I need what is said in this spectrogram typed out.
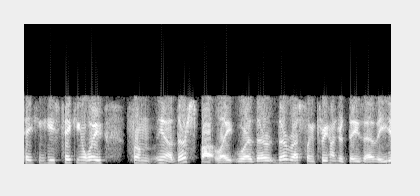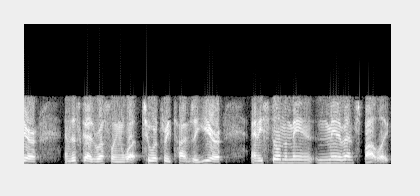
taking he's taking away from you know their spotlight where they're they're wrestling 300 days out of the year and this guy's wrestling what two or three times a year and he's still in the main main event spotlight.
